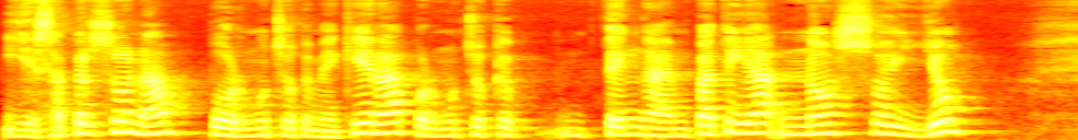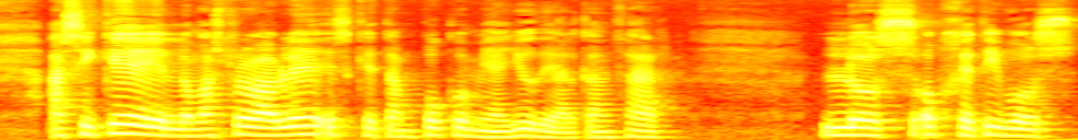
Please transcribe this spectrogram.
Y esa persona, por mucho que me quiera, por mucho que tenga empatía, no soy yo. Así que lo más probable es que tampoco me ayude a alcanzar los objetivos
